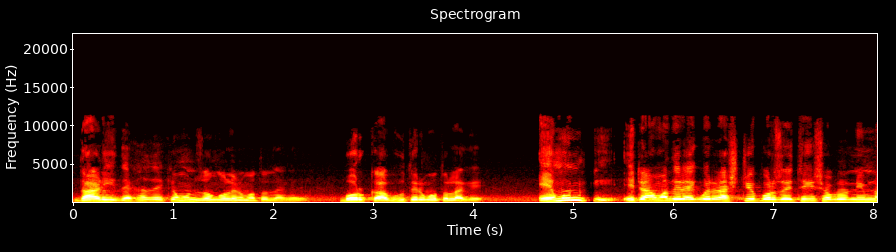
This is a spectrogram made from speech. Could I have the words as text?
দাড়ি দেখা যায় কেমন জঙ্গলের মতো লাগে, বোরকা, ভূতের মতো লাগে। এমন কি এটা আমাদের একবার রাষ্ট্রীয় পর্যায় থেকে সর্বনিম্ন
